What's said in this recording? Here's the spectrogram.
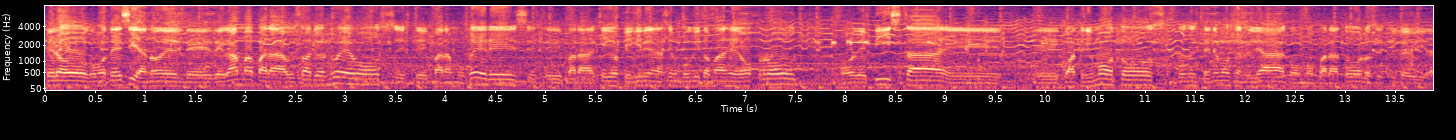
Pero como te decía, ¿no? de, gama para usuarios nuevos, este, para mujeres, este, para aquellos que quieren hacer un poquito más de off-road o de pista, eh, eh, cuatrimotos. Entonces tenemos en realidad como para todos los estilos de vida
